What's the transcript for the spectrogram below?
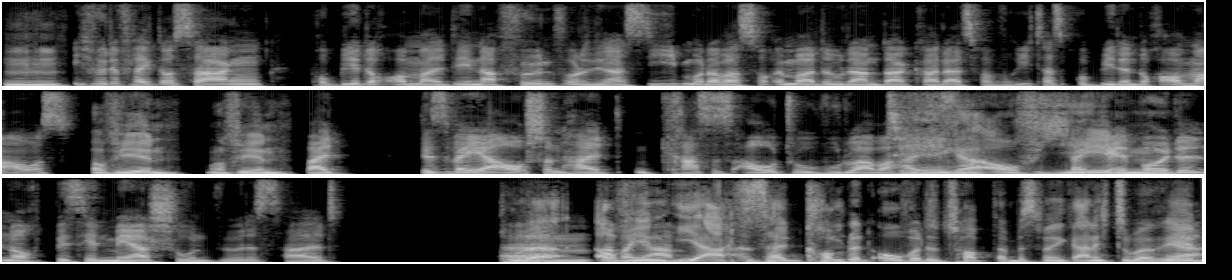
Mhm. Ich würde vielleicht auch sagen, probier doch auch mal den A5 oder den A7 oder was auch immer du dann da gerade als Favorit hast, probier den doch auch mal aus. Auf jeden, auf jeden. Weil das wäre ja auch schon halt ein krasses Auto, wo du aber halt Digga, auf dein jeden. Geldbeutel noch ein bisschen mehr schonen würdest halt. Bruder, Ähm, auf jeden ja, i8 ist halt komplett over the top, da müssen wir gar nicht drüber Ja.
